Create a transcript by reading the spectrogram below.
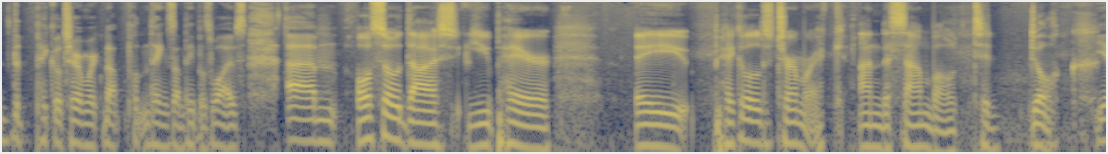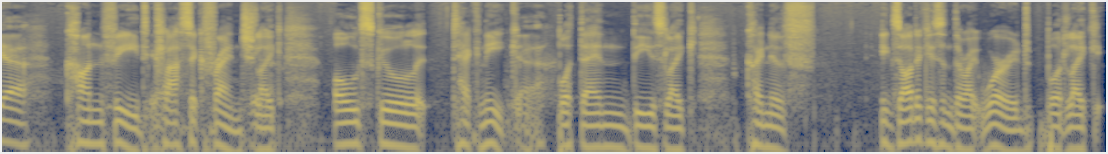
The pickled turmeric not putting things on people's wives. Um, Also, that you pair a pickled turmeric and a sambal to duck. yeah. confit, Yeah. classic French, Yeah. like old school technique. Yeah. But then these like kind of exotic isn't the right word, but like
